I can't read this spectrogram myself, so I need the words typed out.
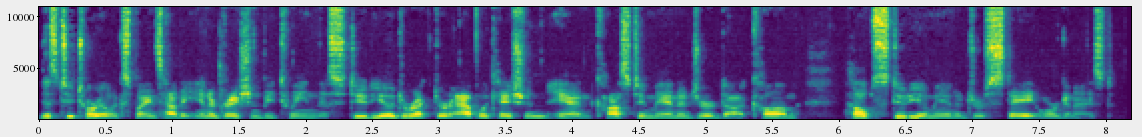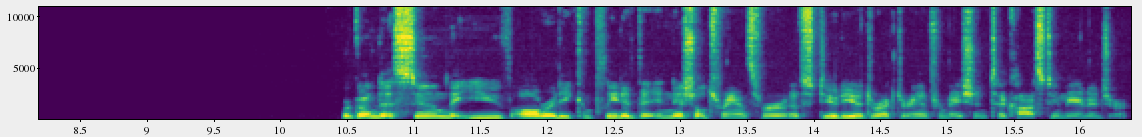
This tutorial explains how the integration between the Studio Director application and CostumeManager.com helps Studio managers stay organized. We're going to assume that you've already completed the initial transfer of Studio Director information to Costume Manager.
